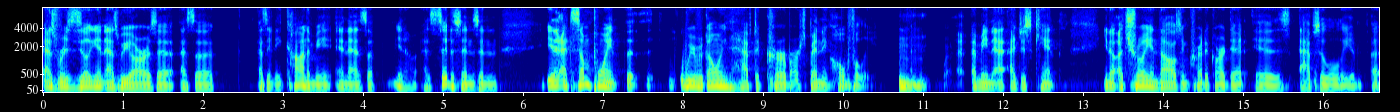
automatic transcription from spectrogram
as resilient as we are as a as a as an economy and as a you know as citizens, and you know at some point the, we were going to have to curb our spending. Hopefully, Mhm. I mean I, I just can't. You know, a trillion dollars in credit card debt is absolutely uh,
